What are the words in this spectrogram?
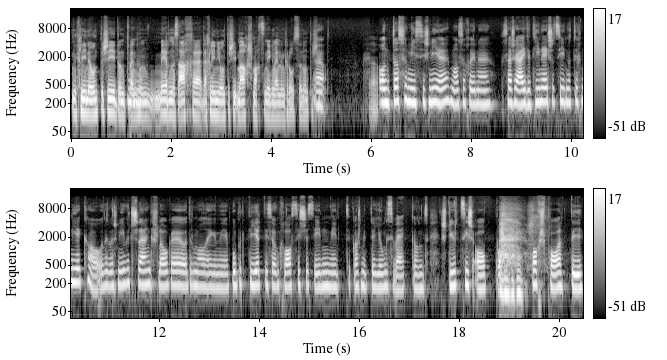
einen kleinen Unterschied. Und wenn mhm. du mehreren Sachen den kleinen Unterschied machst, macht es irgendwann einen großen Unterschied. Ja. Ja. Und das vermisst du nie, mal so können das hast du ja in der Teenagerzeit natürlich nie gehabt, oder? Du hast nie über die Stränge geschlagen oder mal irgendwie pubertiert in so einem klassischen Sinn mit, gehst mit den Jungs weg und stürzt ab und machst Party.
